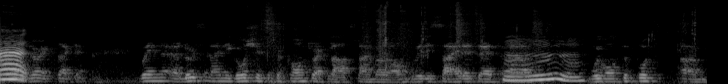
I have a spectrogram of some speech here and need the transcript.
มาก very exciting when uh, Luis and I negotiated the contract last time around, we decided that uh, we want to put um,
